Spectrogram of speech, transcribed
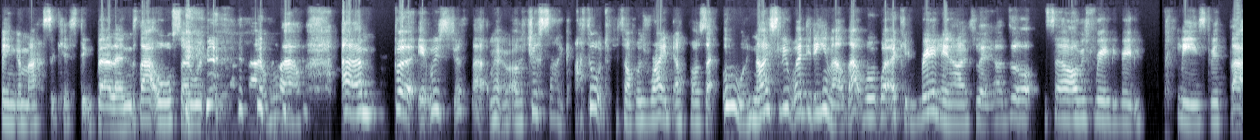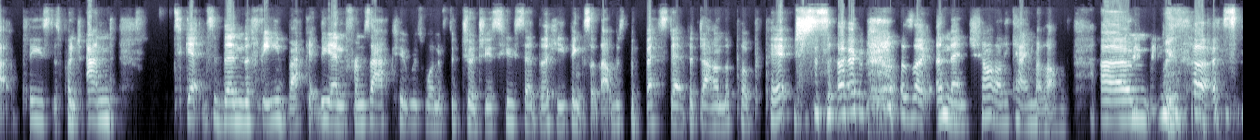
being a masochistic bellend. That also would have done well. Um, but it was just that moment. I was just like, I thought to myself, I was writing up, I was like, oh, a nicely worded email. That will working really nicely. I thought so I was really, really pleased with that, pleased as punch. And to get to then the feedback at the end from Zach, who was one of the judges, who said that he thinks that that was the best ever down the pub pitch. So I was like, and then Charlie came along um, with hers.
